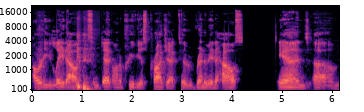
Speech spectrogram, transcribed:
already laid out some debt on a previous project to renovate a house. And um,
